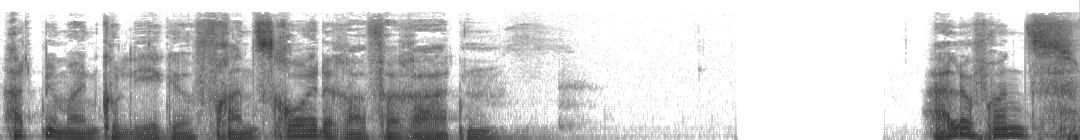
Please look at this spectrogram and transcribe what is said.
hat mir mein Kollege Franz Reuderer verraten. Hallo Franz.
